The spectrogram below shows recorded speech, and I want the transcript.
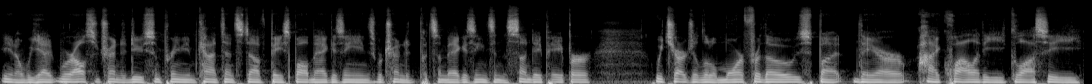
you know, we had. We're also trying to do some premium content stuff, baseball magazines. We're trying to put some magazines in the Sunday paper. We charge a little more for those, but they are high quality, glossy,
